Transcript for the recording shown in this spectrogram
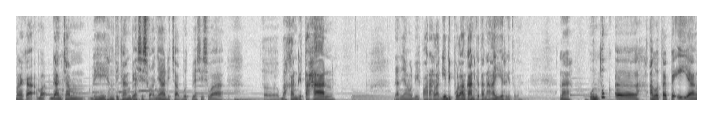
mereka diancam dihentikan beasiswanya, dicabut beasiswa, eh, bahkan ditahan, dan yang lebih parah lagi dipulangkan ke tanah air gitu. Nah, untuk uh, anggota PI yang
